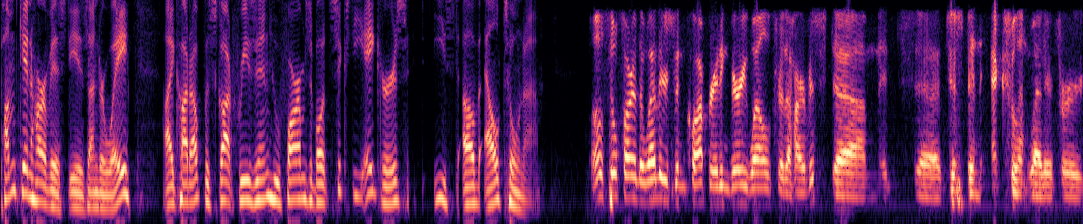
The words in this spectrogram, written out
pumpkin harvest is underway. I caught up with Scott Friesen, who farms about 60 acres east of Altona. Well, so far the weather's been cooperating very well for the harvest. Um, it's uh, just been excellent weather for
